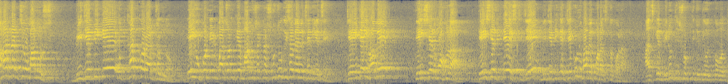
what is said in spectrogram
আমার রাজ্যেও মানুষ বিজেপিকে উৎখাত করার জন্য এই উপনির্বাচনকে মানুষ একটা সুযোগ হিসাবে বেছে নিয়েছে যে এটাই হবে তেইশের মহড়া। তেইশের টেস্ট যে বিজেপিকে যে কোনোভাবে পরাস্ত করা। আজকে বিরোধী শক্তি যদি ঐক্যবদ্ধ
